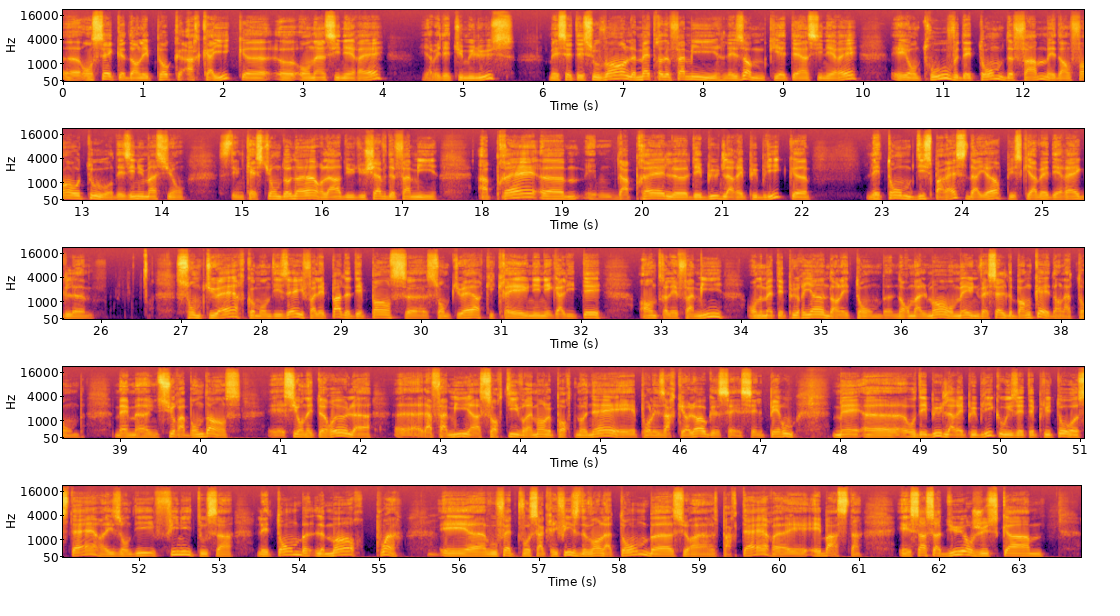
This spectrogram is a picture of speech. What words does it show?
Euh, on sait que dans l'époque archaïque, euh, euh, on incinérait, il y avait des tumulus, mais c'était souvent le maître de famille, les hommes, qui étaient incinérés, et on trouve des tombes de femmes et d'enfants autour, des inhumations. C'était une question d'honneur, là, du, chef de famille. Après, euh, d'après le début de la République, euh, les tombes disparaissent d'ailleurs, puisqu'il y avait des règles somptuaires, comme on disait, il fallait pas de dépenses euh, somptuaires qui créaient une inégalité entre les familles, on ne mettait plus rien dans les tombes. Normalement, on met une vaisselle de banquet dans la tombe, même une surabondance. Et si on est heureux, la, euh, la famille a sorti vraiment le porte-monnaie, et pour les archéologues, c'est le Pérou. Mais euh, au début de la République, où ils étaient plutôt austères, ils ont dit, fini tout ça. Les tombes, le mort, point. Hmm. Et euh, vous faites vos sacrifices devant la tombe, euh, sur un parterre, et, et, basta. Et ça, ça dure jusqu'à...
